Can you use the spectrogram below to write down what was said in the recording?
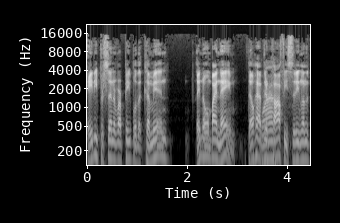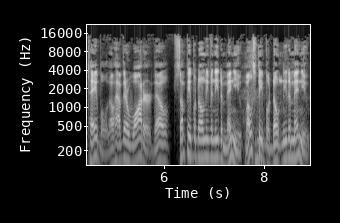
80% of our people that come in, they know them by name. They'll have their coffee sitting on the table. They'll have their water. They'll, some people don't even need a menu. Most people don't need a menu.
